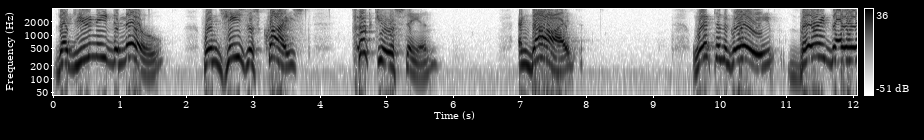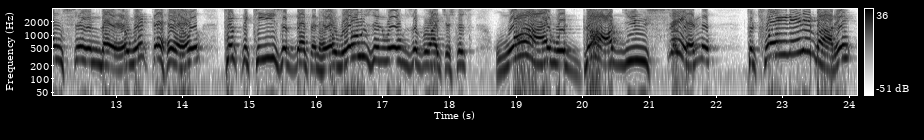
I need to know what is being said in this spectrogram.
that you need to know when Jesus Christ took your sin and died, went to the grave, buried that old sin there, went to hell, took the keys of death and hell, rose in robes of righteousness. Why would God use sin to train anybody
